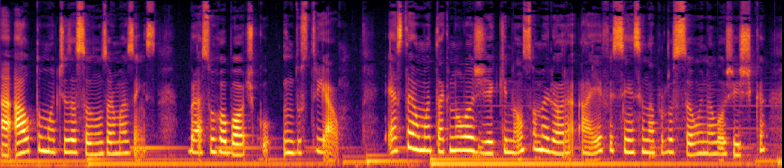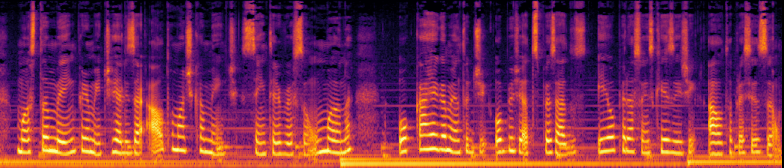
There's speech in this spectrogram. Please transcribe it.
a automatização nos armazéns, braço robótico industrial. Esta é uma tecnologia que não só melhora a eficiência na produção e na logística, mas também permite realizar automaticamente, sem intervenção humana, o carregamento de objetos pesados e operações que exigem alta precisão.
